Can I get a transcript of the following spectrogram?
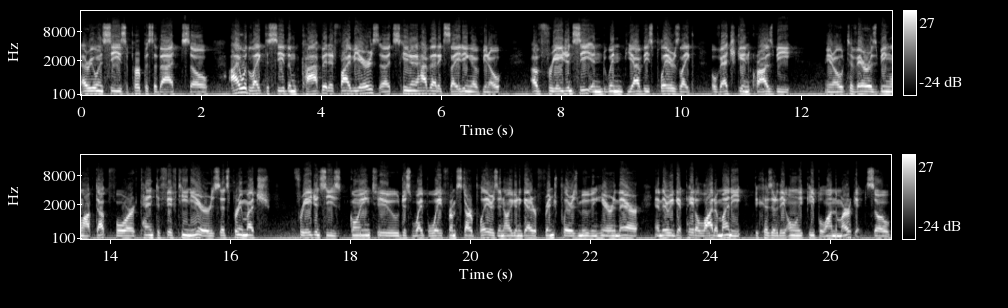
everyone sees the purpose of that. So I would like to see them cap it at five years. Uh, it's going to have that exciting of you know of free agency, and when you have these players like Ovechkin, Crosby, you know Tavares being locked up for 10 to 15 years, that's pretty much free agency is going to just wipe away from star players, and all you're going to get are fringe players moving here and there, and they're going to get paid a lot of money because they're the only people on the market. So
